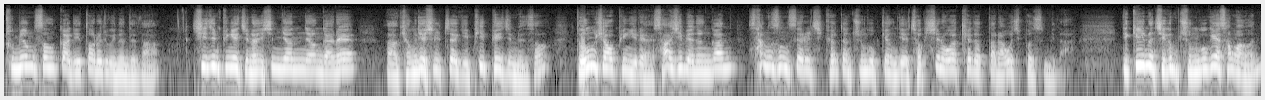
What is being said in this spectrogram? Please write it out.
투명성까지 떨어지고 있는 데다 시진핑의 지난 10년간의 아, 경제 실적이 피폐해지면서 덩샤오핑 이래 40여 년간 상승세를 지켰던 중국 경제에 적신호가 켜졌다라고 짚었습니다. 니케이는 지금 중국의 상황은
